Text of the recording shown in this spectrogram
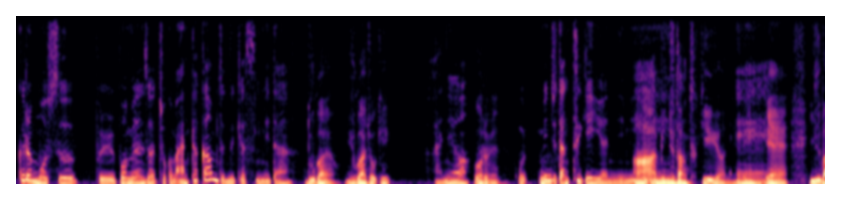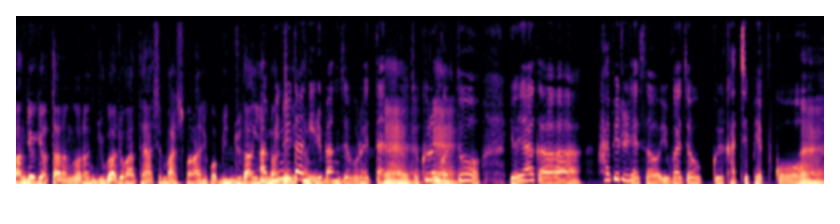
그런 모습을 보면서 조금 안타까움도 느꼈습니다. 누가요? 유가족이? 아니요. 그러면요. 민주당 특위위원님이. 아, 민주당 특위위원님이. 예. 예. 일방적이었다는 거는 유가족한테 하시는 말씀은 아니고 민주당이 일방적 아, 민주당이 일방적으로 했다는 예. 거죠. 그런 예. 것도 여야가 합의를 해서 유가족을 같이 뵙고 예.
